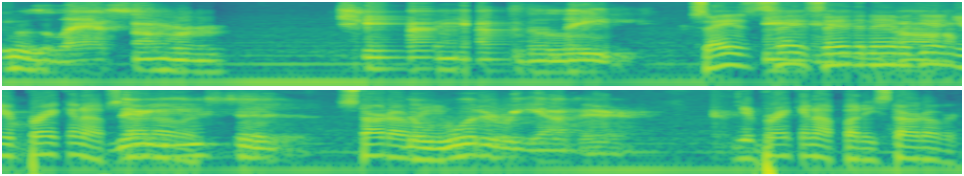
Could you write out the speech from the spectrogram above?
it was the last summer. She me out to the lake. say say say the name again. You're breaking up. Start They're over. used to Start the woodery out there. You're breaking up, buddy. Start over.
